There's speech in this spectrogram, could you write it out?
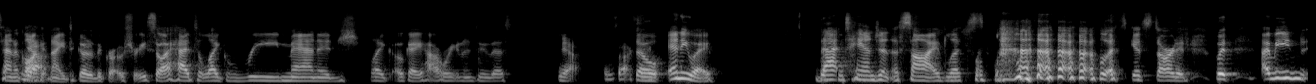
10 o'clock Yeah. at night to go to the grocery. So i had to like remanage like okay how are we going to do this? Yeah, exactly. So anyway that tangent aside let's let's get started. But i mean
